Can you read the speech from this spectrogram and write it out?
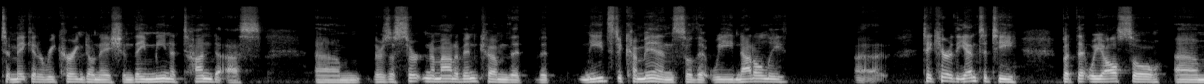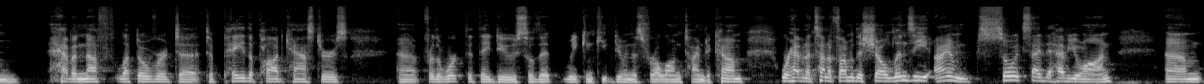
to make it a recurring donation. They mean a ton to us. Um, there's a certain amount of income that that needs to come in so that we not only uh, take care of the entity, but that we also um, have enough left over to to pay the podcasters uh, for the work that they do, so that we can keep doing this for a long time to come. We're having a ton of fun with the show, Lindsay. I am so excited to have you on. Um,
